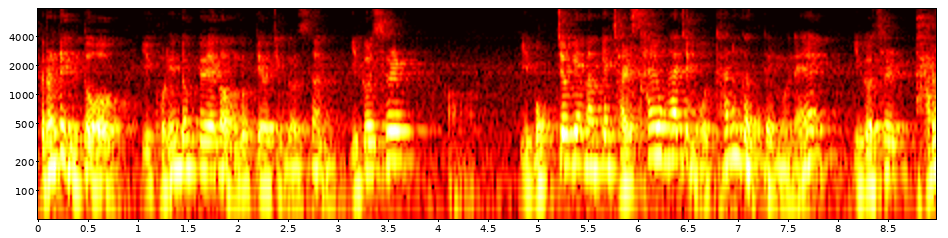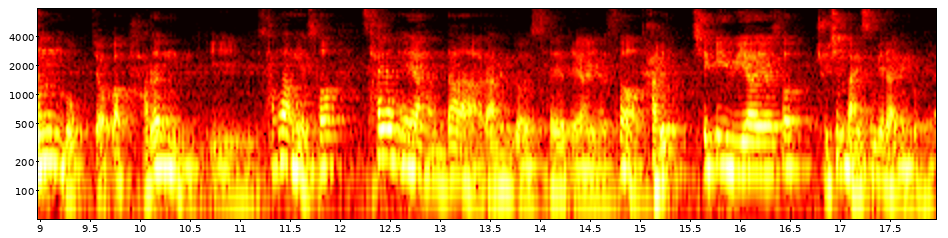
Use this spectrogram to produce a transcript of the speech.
그런데 유독 이 고린도 교회가 언급되어진 것은 이것을 어, 이 목적에 맞게 잘 사용하지 못하는 것 때문에 이것을 바른 목적과 바른 이 상황에서 사용해야 한다라는 것에 대하여서 가르치기 위하여서 주신 말씀이라는 거예요.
